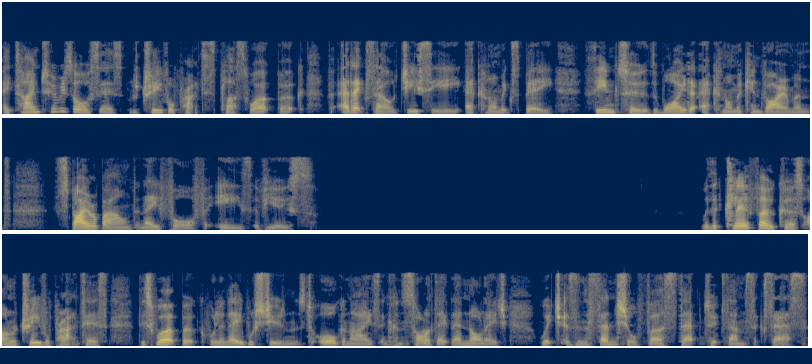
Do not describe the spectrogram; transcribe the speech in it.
A Time2Resources Retrieval Practice Plus workbook for Edexcel GCE Economics B, Theme 2 the wider economic environment, spiral bound and A4 for ease of use. With a clear focus on retrieval practice, this workbook will enable students to organise and consolidate their knowledge, which is an essential first step to exam success.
